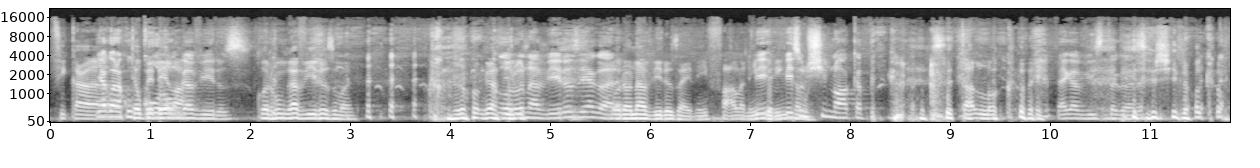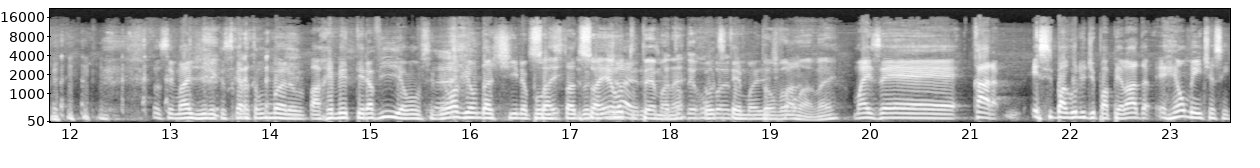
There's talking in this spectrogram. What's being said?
ficar. E agora com teu o coronavírus? Coronavírus, mano. Coronavírus. Coronavírus e agora? Coronavírus aí, nem fala, nem Vê, brinca. se um mano. chinoca pega, Você tá louco, velho. pega visto agora. Esse chinoca, velho. Você imagina que os caras estão, mano, arremeter avião. Você viu um avião da China nos aí, Estados isso aí Unidos. é já outro era. tema, né? Outro tema, a Então vamos fala. lá, vai. Mas é. Cara, esse bagulho de papelada é realmente assim.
